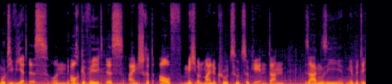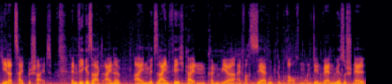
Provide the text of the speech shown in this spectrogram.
motiviert ist und auch gewillt ist, einen Schritt auf mich und meine Crew zuzugehen, dann sagen Sie mir bitte jederzeit Bescheid. Denn wie gesagt, eine, einen mit seinen Fähigkeiten können wir einfach sehr gut gebrauchen und den werden wir so schnell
